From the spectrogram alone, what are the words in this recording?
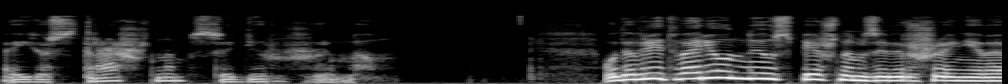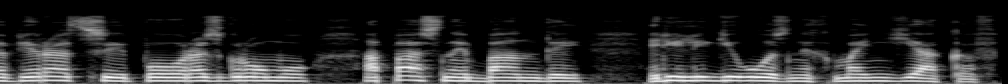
о ее страшном содержимом. Удовлетворенный успешным завершением операции по разгрому опасной банды религиозных маньяков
